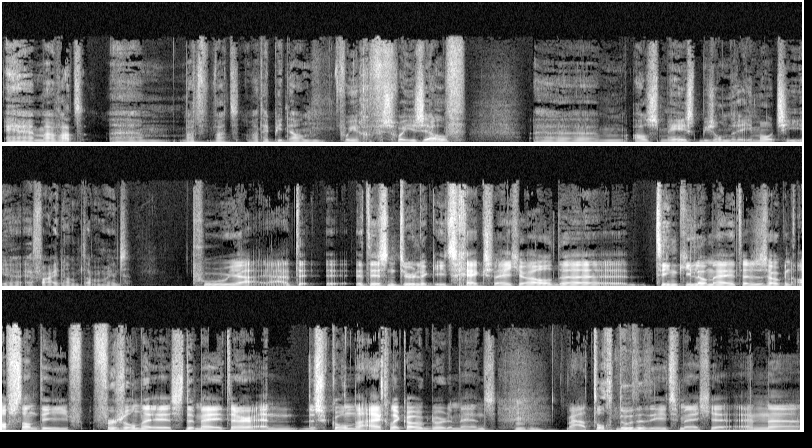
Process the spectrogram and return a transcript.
Eh, maar wat, ehm, wat, wat, wat heb je dan voor, je, voor jezelf ehm, als meest bijzondere emotie eh, ervaar je dan op dat moment? Poeh, ja, ja het, het is natuurlijk iets geks, weet je wel. De 10 kilometer, dus ook een afstand die verzonnen is, de meter en de seconde eigenlijk ook door de mens. Maar ja, toch doet het iets met je. En eh,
